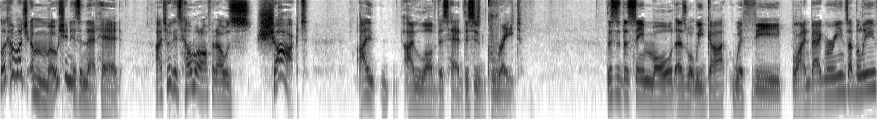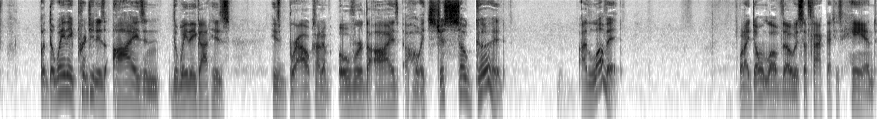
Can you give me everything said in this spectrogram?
Look how much emotion is in that head. I took his helmet off and I was shocked. I I love this head. This is great. This is the same mold as what we got with the blind bag marines, I believe. But the way they printed his eyes and the way they got his his brow kind of over the eyes, oh, it's just so good. I love it. What I don't love though is the fact that his hand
